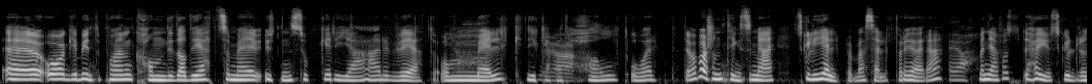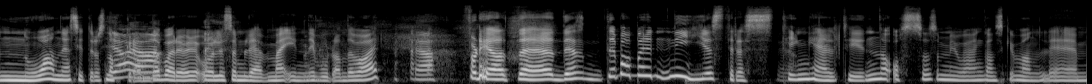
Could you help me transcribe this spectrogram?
Eh, og jeg begynte på en candida-diett som jeg uten sukker, gjær, hvete og melk. Det gikk jeg på et halvt år. Det var bare sånne ting som jeg skulle hjelpe meg selv for å gjøre. Ja. Men jeg får høye skuldre nå når jeg sitter og snakker Ja, ja. om det, bare og liksom lever meg inn i hvordan det var. Ja. Fordi at eh, det, det var bare nye stressting hele tiden. Og også, som jo er en ganske vanlig mm,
